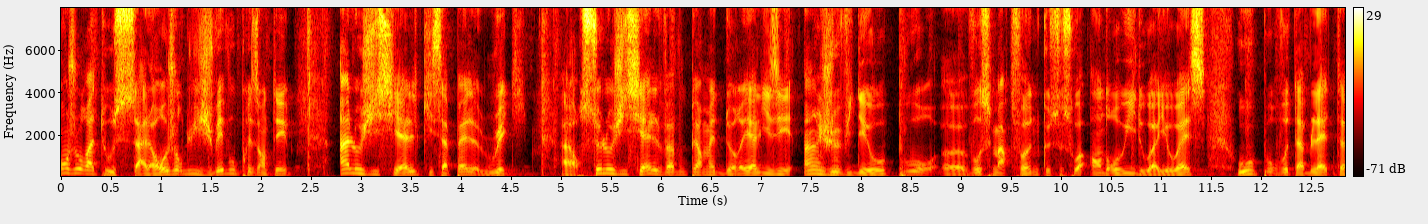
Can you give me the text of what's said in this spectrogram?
Bonjour à tous, alors aujourd'hui je vais vous présenter un logiciel qui s'appelle Ready. Alors ce logiciel va vous permettre de réaliser un jeu vidéo pour euh, vos smartphones, que ce soit Android ou iOS, ou pour vos tablettes,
